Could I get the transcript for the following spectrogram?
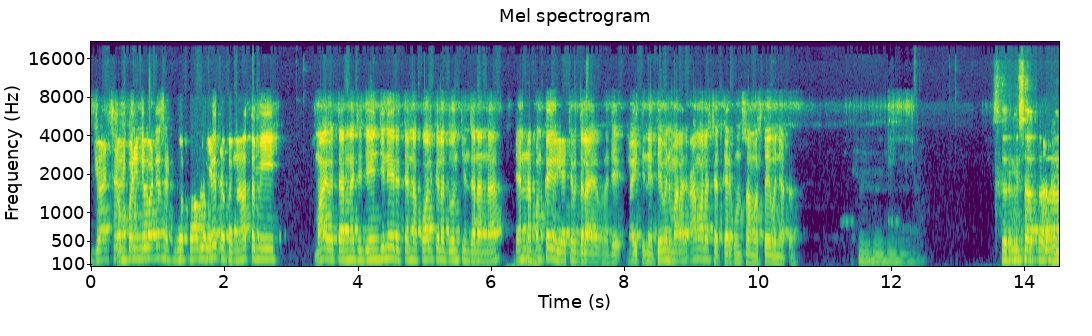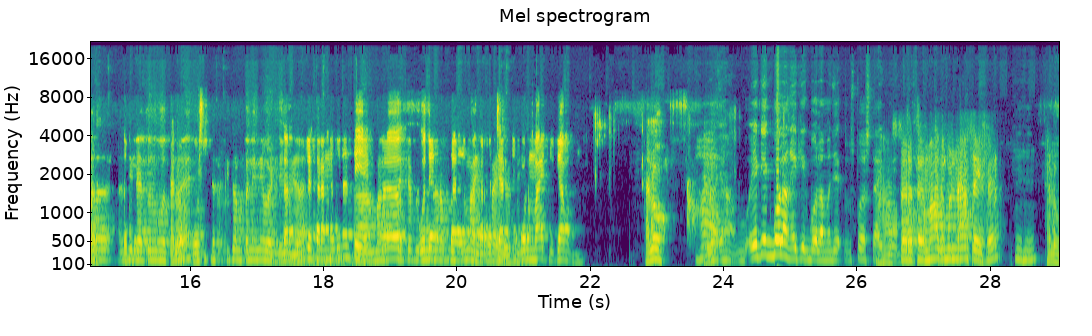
जॉईंट कंपनी निवडण्यासाठी जो प्रॉब्लेम येत होता ना तर मी महावितरणाचे जे इंजिनियर आहेत त्यांना कॉल केला दोन तीन जणांना. त्यांना पण काही याच्याबद्दल आहे म्हणजे माहिती नाही. ते म्हणे मला आम्हाला शेतकरी कोण समजतंय म्हणे आता. हम्म, हम्म, हम्म, हम्म. सर मी सातारा जिल्ह्यातून बोलतोय. शक्ती कंपनी निवडली सर मी सरांना विनंती आहे अं, मला तर त्याच्याबद्दल उद्या जरा पुढची माहिती संदर्भात पाहिजे चर्चा होती. करून माहिती द्या म्हणून. हॅलो. हा हा एक एक बोला ना एक एक बोला म्हणजे स्पष्ट हा, ऐकू सर तर माझं म्हणणं असं आहे सर. हम्म, हम्म. हॅलो.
